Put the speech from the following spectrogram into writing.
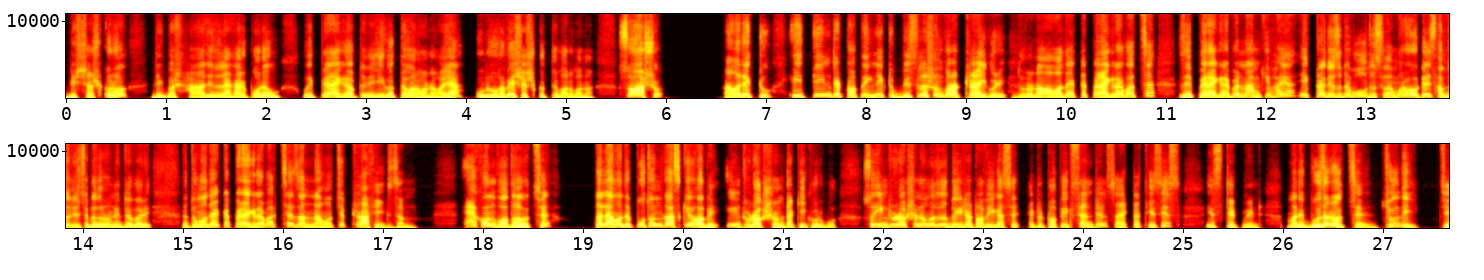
বিশ্বাস করো, দেখবা সারাদিন লেখার পরেও ওই প্যারাগ্রাফ তুমি কি করতে পারবা না ভাইয়া? কোনোভাবে শেষ করতে পারবা না। সো আসো আমার একটু এই তিনটা টপিক নিয়ে একটু বিশ্লেষণ করার ট্রাই করি। ধরো নাও আমাদের একটা প্যারাগ্রাফ আছে, যে প্যারাগ্রাফের নাম কি ভাইয়া? একটু আগে যেটা বলতেছিলাম, আমরা ওটাই সাবজেক্ট হিসেবে ধরে নিতে পারি। তোমাদের একটা প্যারাগ্রাফ আছে, যার নাম হচ্ছে ট্রাফিক জ্যাম এখন কথা হচ্ছে, তাহলে আমাদের প্রথম কাজ কি হবে? ইন্ট্রোডাকশনটা কি করব? সো ইন্ট্রোডাকশনের মধ্যে দুইটা টপিক আছে, একটা টপিক সেন্টেন্স আর একটা থিসিস স্টেটমেন্ট মানে বোঝানো হচ্ছে, যদি যে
